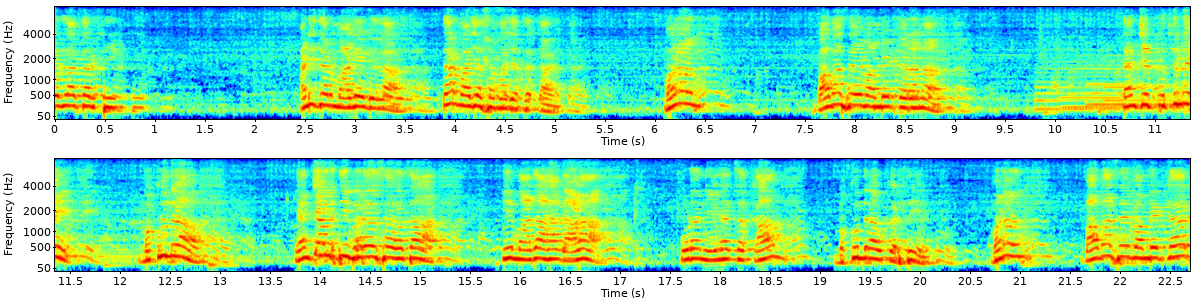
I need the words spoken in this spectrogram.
ओढला तर ठीक. आणि जर मागे गेला तर माझ्या समाजाचं काय? म्हणून बाबासाहेब आंबेडकरांना त्यांचे पुतणे मकुंदराव यांच्यावरती भरोसा होता की माझा हा गाळा पुढे नेण्याचं काम मकुंदराव करतील. म्हणून बाबासाहेब आंबेडकर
